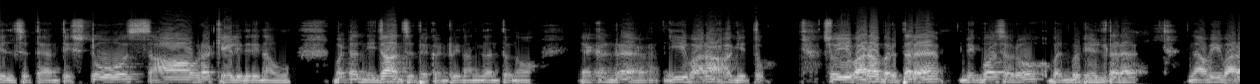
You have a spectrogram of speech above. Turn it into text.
ಗೆಲ್ಸುತ್ತೆ ಅಂತ ಎಷ್ಟೋ ಸಾವಿರ ಕೇಳಿದ್ರಿ ನಾವು. ಬಟ್ ಅದ್ ನಿಜ ಅನ್ಸುತ್ತೆ ಕಣ್ರಿ ನಂಗಂತೂ ಯಾಕಂದ್ರೆ ಈ ವಾರ ಆಗಿತ್ತು ಸೊ ಈ ವಾರ ಬರ್ತಾರೆ ಬಿಗ್ ಬಾಸ್ ಅವರು ಬಂದ್ಬಿಟ್ಟು ಹೇಳ್ತಾರೆ, ನಾವ್ ಈ ವಾರ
